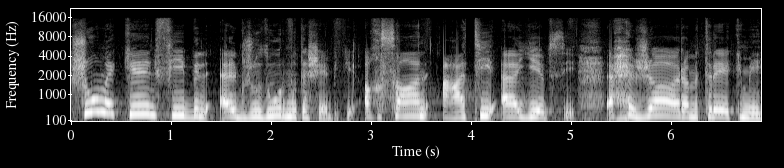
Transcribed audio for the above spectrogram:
شو ما كان في بالقلب جذور متشابكة. أغصان عتيقة يابسة. حجارة متراكمة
